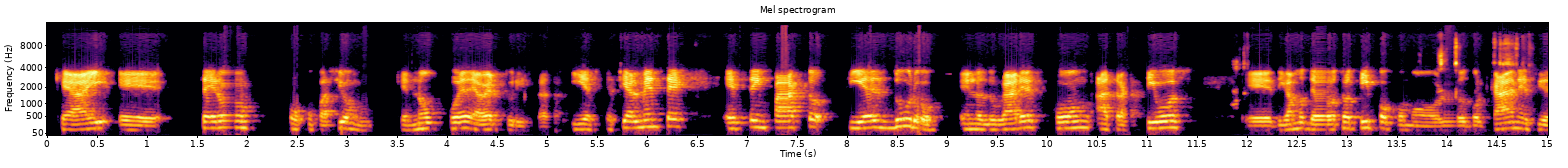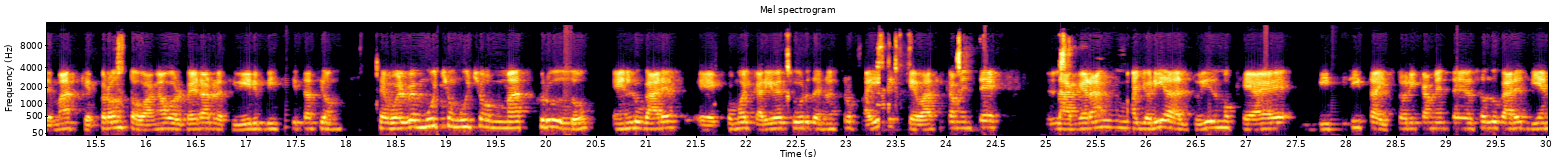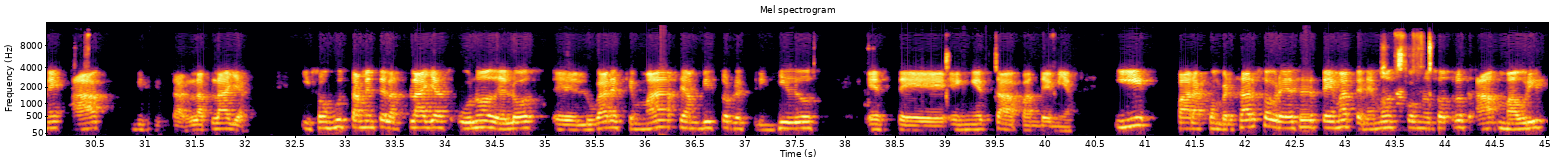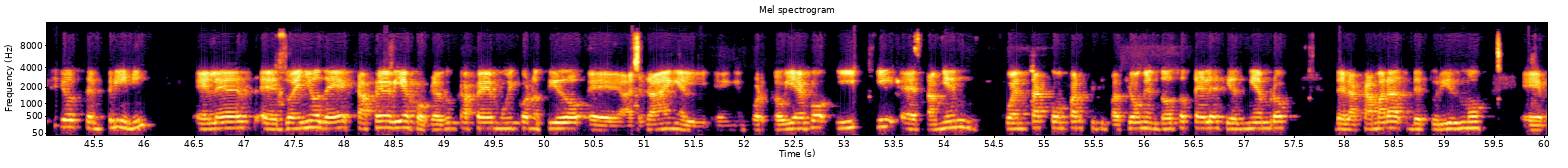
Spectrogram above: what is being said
que hay eh, cero ocupación, que no puede haber turistas. Y especialmente este impacto si es duro en los lugares con atractivos, eh, digamos, de otro tipo, como los volcanes y demás, que pronto van a volver a recibir visitación, se vuelve mucho, mucho más crudo en lugares eh, como el Caribe Sur de nuestro país, que básicamente la gran mayoría del turismo que hay, visita históricamente esos lugares viene a visitar la playa. Y son justamente las playas uno de los eh, lugares que más se han visto restringidos este, en esta pandemia. Y para conversar sobre ese tema tenemos con nosotros a Mauricio Semprini, él es eh, dueño de Café Viejo, que es un café muy conocido eh, allá en, el, en Puerto Viejo y, eh, también cuenta con participación en dos hoteles y es miembro de la Cámara de Turismo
